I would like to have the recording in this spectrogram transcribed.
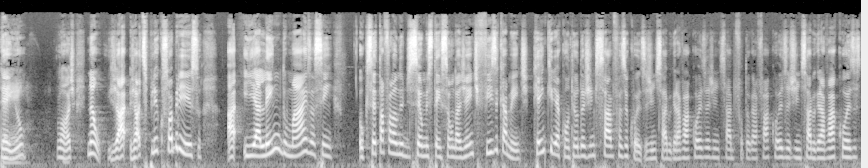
Tenho. Lógico. Não, já, já te explico sobre isso. e além do mais, assim, o que você está falando de ser uma extensão da gente fisicamente. Quem cria conteúdo, a gente sabe fazer coisas. A gente sabe gravar coisas, a gente sabe fotografar coisas, a gente sabe gravar coisas.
